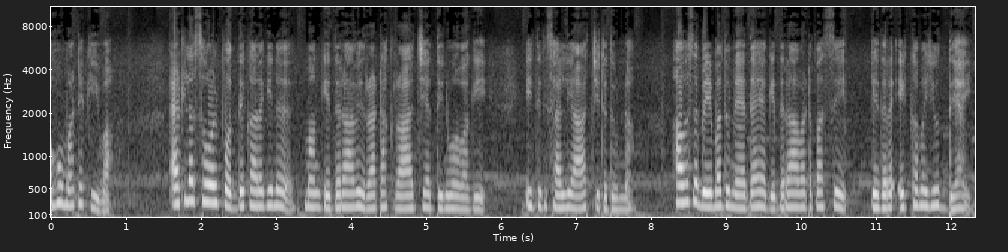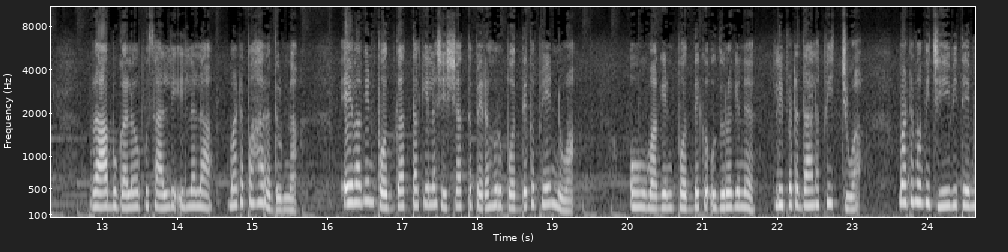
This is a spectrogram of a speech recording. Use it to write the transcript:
ඔහු මට කීවා. ඇට්ලස් හෝල් පොත් දෙක අරගෙන මං ගෙදරාවේ රටක් රාජ්‍යයක් දිනුවා වගේ ඉතිරි සල්ලි ආච්චිට දුන්නා. හවස බේබදු නෑදෑය ගෙදරාවට පස්සේ ගෙදර එකම යුද්ධයයි. රාබු ගලවපු සල්ලි ඉල්ලලා මට පහර දුන්නා. ඒ වගෙන් පොත් ගත්තා කියලා ශිෂ්‍යත්ව පෙරහුරු පොත් දෙක පෙන්නුවා. ඔහු මගෙන් පොත් දෙක උදුරගෙන ලිපට දාලා පිච්චුවා. මට මගේ ජීවිතේම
